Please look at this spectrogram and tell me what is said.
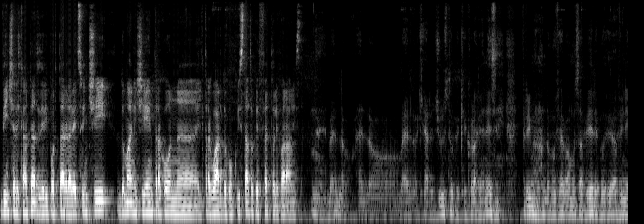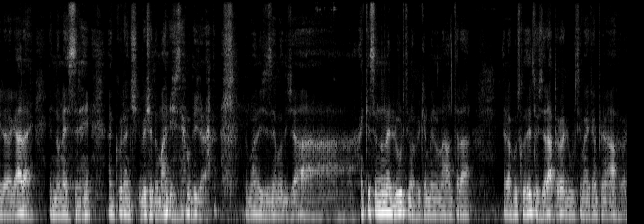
vincere il campionato e di riportare l'Arezzo in C, domani ci entra con eh, il traguardo conquistato, che effetto le farà mister? Eh, bello, bello, bello, chiaro, è giusto perché con la Pianese prima non lo potevamo sapere, poteva finire la gara e, e non essere ancora in C, invece domani ci siamo di già, domani ci siamo di già, anche se non è l'ultima perché almeno un'altra era Cusco detto ci sarà, però è l'ultima del campionato,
